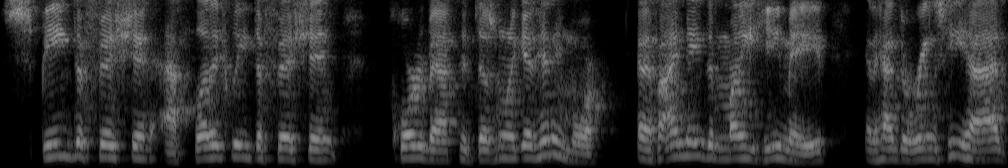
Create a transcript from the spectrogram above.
speed deficient, athletically deficient quarterback that doesn't want to get hit anymore. And if I made the money he made and had the rings he had,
